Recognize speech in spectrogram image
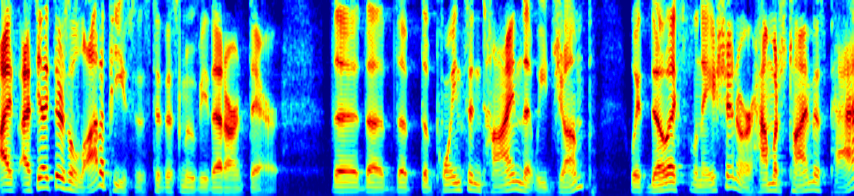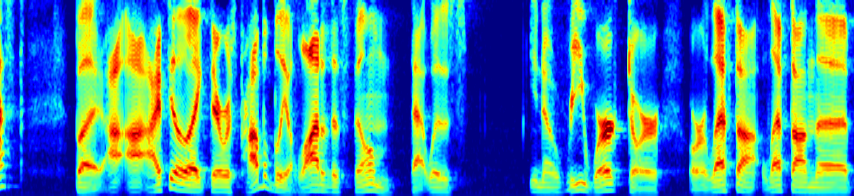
I, I feel like there's a lot of pieces to this movie that aren't there. The, the the the points in time that we jump with no explanation or how much time has passed. But I- I, feel like there was probably a lot of this film that was, you know, reworked or or left on left on the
